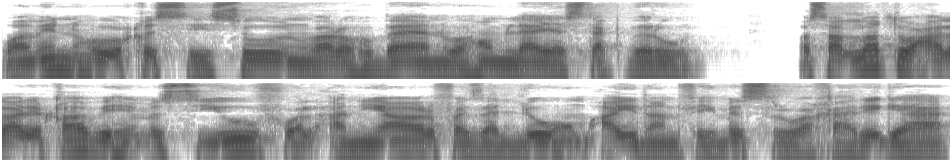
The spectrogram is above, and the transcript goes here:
ومنه قسيسون ورهبان وهم لا يستكبرون. وسلطوا على رقابهم السيوف والأنيار فذلوهم أيضا في مصر وخارجها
